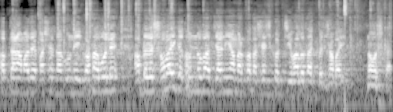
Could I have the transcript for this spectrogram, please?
আপনারা আমাদের পাশে থাকুন। এই কথা বলে আপনাদের সবাইকে ধন্যবাদ জানিয়ে আমার কথা শেষ করছি। ভালো থাকবেন সবাই। নমস্কার।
